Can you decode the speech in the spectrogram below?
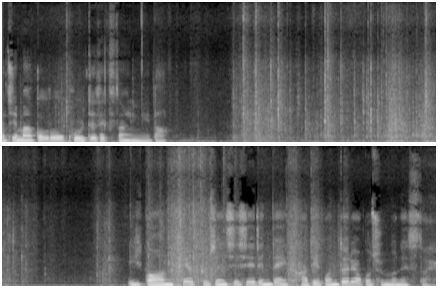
마지막으로 골드 색상입니다. 이건 필 부진시 실인데 가디건 뜨려고 주문했어요.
